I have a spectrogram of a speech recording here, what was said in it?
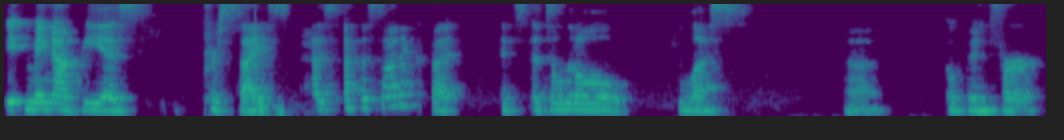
It may not be as precise as episodic, but it's it's a little less uh, open for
